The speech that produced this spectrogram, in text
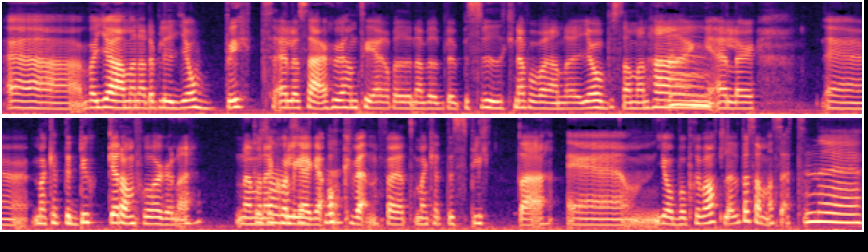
Eh, vad gör man när det blir jobbigt? Eller så här, hur hanterar vi när vi blir besvikna på varandra i jobbsammanhang? Mm. Eller eh, man kan inte ducka de frågorna när man är kollega sätt, och vän. För att man kan inte splitta eh, jobb och privatliv på samma sätt. Nej.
